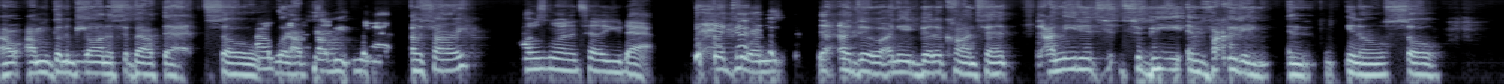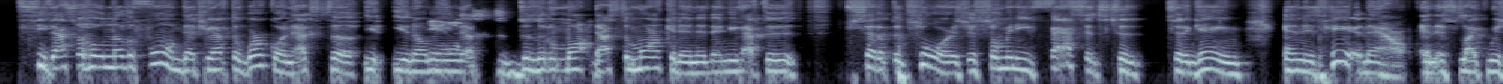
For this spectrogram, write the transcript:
I, I'm going to be honest about that. So I what i probably i'm sorry. I was going to tell you that. I do. I, need, I do. I need better content. I need it to be inviting, and you know, so see, that's a whole nother form that you have to work on. That's the, you, you know, what I mean, that's the, the little mark. That's the marketing, and then you have to set up the tours. There's so many facets to to the game, and it's here now, and it's like we're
